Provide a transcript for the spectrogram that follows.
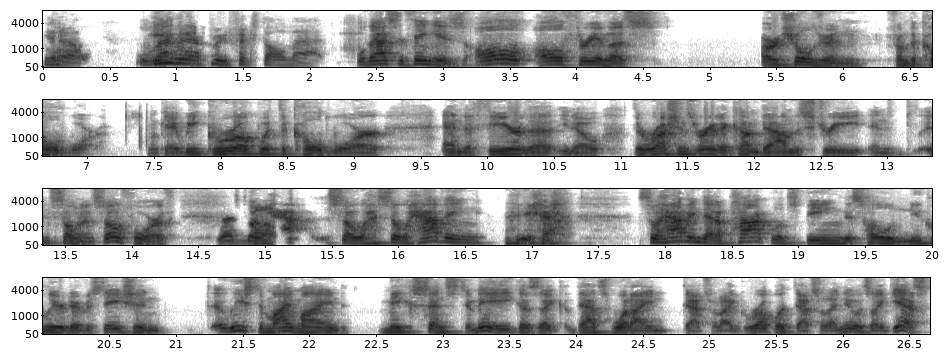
You well, know, well, even that, after we fixed all that. Well, that's the thing is all all three of us are children from the Cold War. Okay, we grew up with the Cold War and the fear that you know the Russians were going to come down the street and and so on and so forth. so, ha- so so having yeah, so having that apocalypse being this whole nuclear devastation, at least in my mind, makes sense to me because like that's what I that's what I grew up with. That's what I knew. It's like yes,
